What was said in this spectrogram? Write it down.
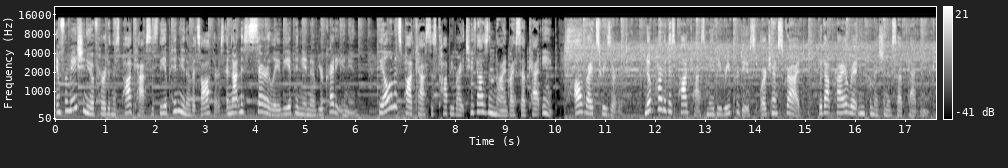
Information you have heard in this podcast is the opinion of its authors and not necessarily the opinion of your credit union. The Elements podcast is copyright 2009 by Subcat Inc., all rights reserved. No part of this podcast may be reproduced or transcribed without prior written permission of Subcat Inc.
